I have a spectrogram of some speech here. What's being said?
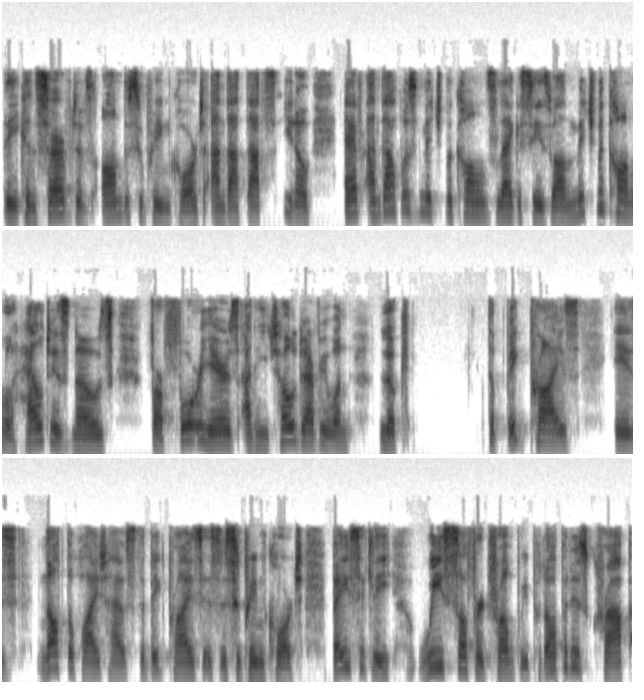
the conservatives on the Supreme Court, and that that's you know, ev- and that was Mitch McConnell's legacy as well. Mitch McConnell held his nose for four years, and he told everyone, "Look, the big prize is not the White House. The big prize is the Supreme Court. Basically, we suffered Trump. We put up with his crap,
